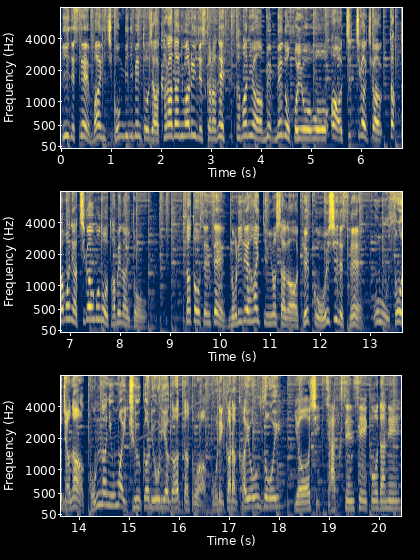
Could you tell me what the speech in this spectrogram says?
いいですね。毎日コンビニ弁当じゃ体に悪いですからね。たまには目目の保養を。あち違う違う。たたまには違うものを食べないと。佐藤先生海苔で入ってみましたが結構美味しいですね。うむそうじゃな。こんなにうまい中華料理屋があったとはこれから通うぞいよーし作戦成功だね。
